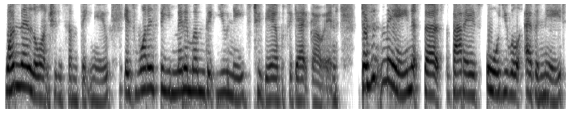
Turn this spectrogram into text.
when they're launching something new is what is the minimum that you need to be able to get going? Doesn't mean that that is all you will ever need.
